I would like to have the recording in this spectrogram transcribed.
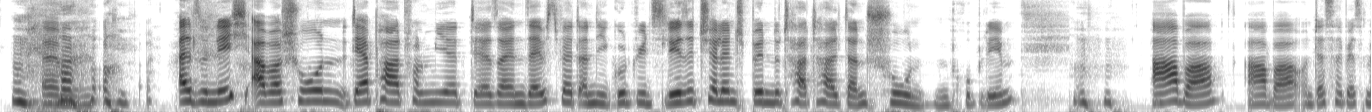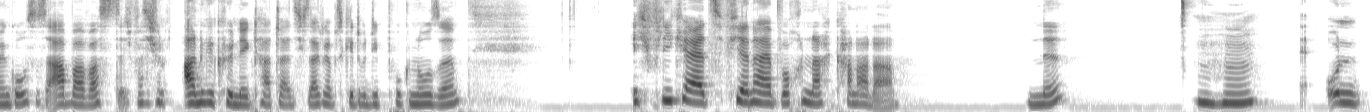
ähm, also nicht, aber schon der Part von mir, der seinen Selbstwert an die Goodreads Lese-Challenge bindet, hat halt dann schon ein Problem. aber, aber, und deshalb jetzt mein großes Aber, was, was ich schon angekündigt hatte, als ich gesagt habe, es geht um die Prognose. Ich fliege ja jetzt viereinhalb Wochen nach Kanada. Ne? Mhm. Und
